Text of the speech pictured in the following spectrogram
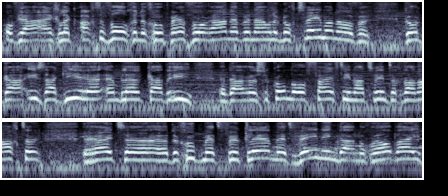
Of ja, eigenlijk achtervolgende groep. Hè. Vooraan hebben we namelijk nog twee man over. Gorga Izagire en Blel Kadri. En daar een seconde of 15 à 20 dan achter. Rijdt de groep met Verclair, met Wening daar nog wel bij.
